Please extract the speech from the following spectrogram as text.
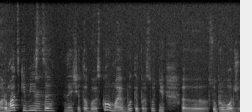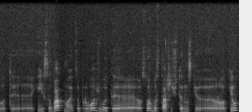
громадське місце, Мгм. значить, обов'язково має бути присутні е, супроводжувати. І собак мають супроводжувати особи старше 14 років.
